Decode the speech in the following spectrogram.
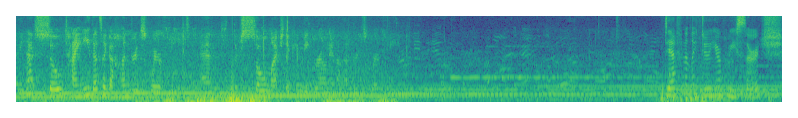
I mean, that's so tiny, that's like a hundred square feet and there's so much that can be grown in a hundred square feet. Definitely do your research.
